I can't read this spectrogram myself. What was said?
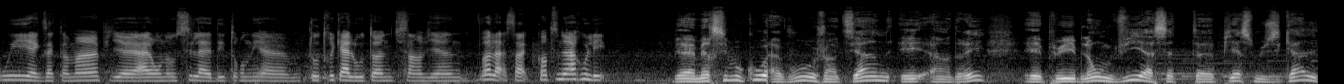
Oui, exactement. Puis euh, on a aussi la, des tournées, euh, d'autres trucs à l'automne qui s'en viennent. Voilà, ça continue à rouler. Bien, merci beaucoup à vous, Gentiane et André. Et puis, longue vie à cette euh, pièce musicale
